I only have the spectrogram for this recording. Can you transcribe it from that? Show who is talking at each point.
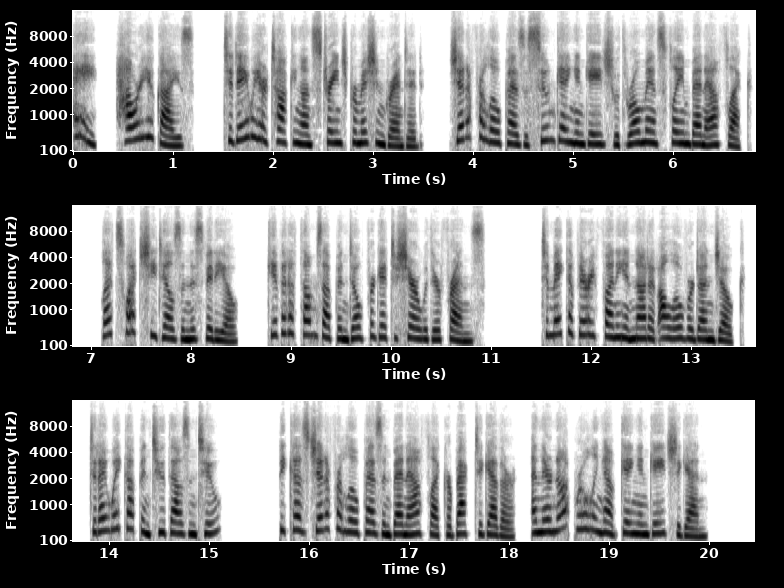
Speaker 1: Hey, how are you guys? Today we are talking on Strange Permission Granted. Jennifer Lopez is soon getting engaged with romance flame Ben Affleck. Let's watch details in this video. Give it a thumbs up and don't forget to share with your friends. To make a very funny and not at all overdone joke, did I wake up in 2002? Because Jennifer Lopez and Ben Affleck are back together, and they're not ruling out getting engaged again.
